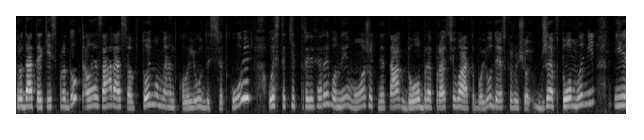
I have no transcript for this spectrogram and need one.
продати якийсь продукт. Але зараз, в той момент, коли люди святкують, ось такі тригери вони можуть не так добре працювати. Бо люди, я скажу, що вже втомлені, і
